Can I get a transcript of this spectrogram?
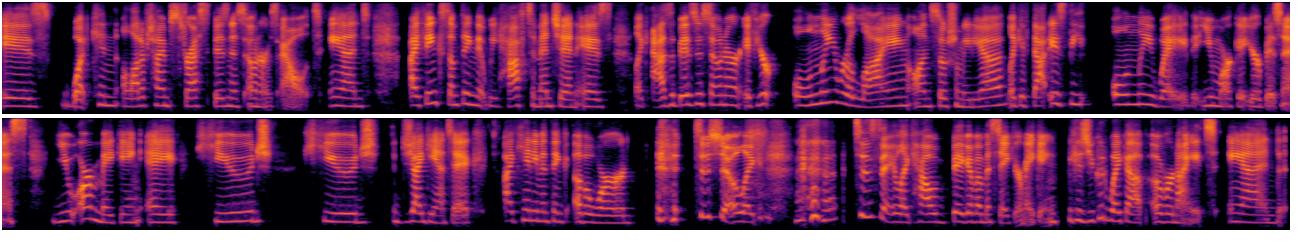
is what can a lot of times stress business owners out. And I think something that we have to mention is like, as a business owner, if you're only relying on social media, like if that is the only way that you market your business, you are making a huge, huge, gigantic, I can't even think of a word to show like to say like how big of a mistake you're making because you could wake up overnight and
